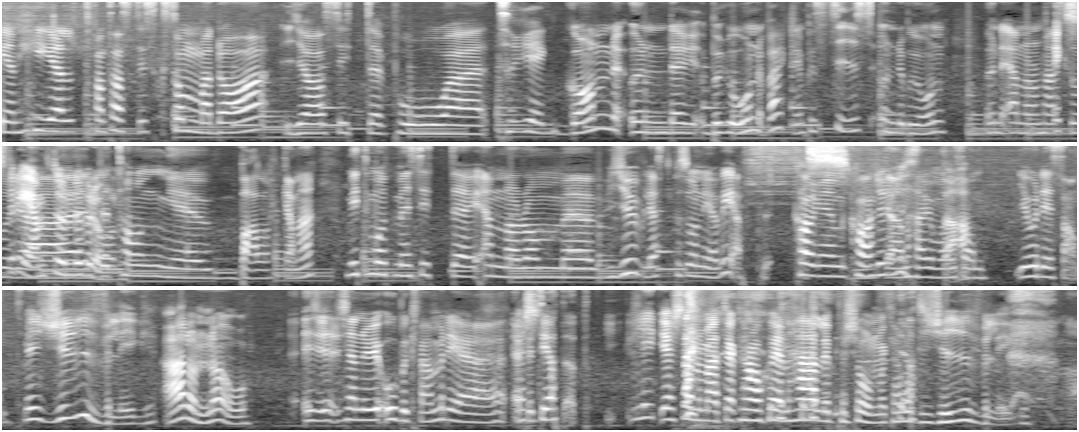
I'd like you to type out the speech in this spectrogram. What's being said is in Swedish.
Det är en helt fantastisk sommardag. Jag sitter på eh, trädgården under bron, verkligen precis under bron, under en av de här Extremt stora betongbalkarna. Mitt emot mig sitter en av de eh, ljuvligaste personer jag vet, Karin Sluta. Kakan Hermansson. Jo, det är sant. Men ljuvlig? I don't know. Eh, Känner du dig obekväm med det epitetet? Jag känner mig att jag kanske är en härlig person men kanske inte ljuvlig.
